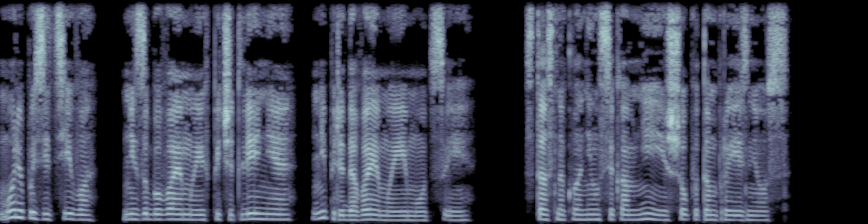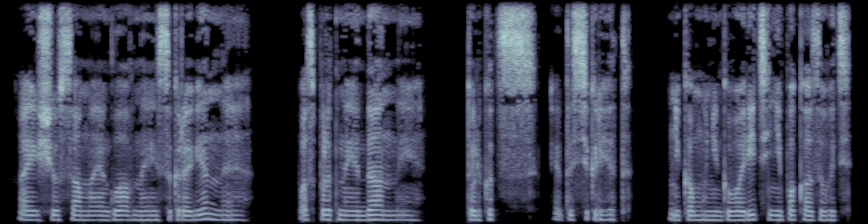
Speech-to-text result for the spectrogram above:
море позитива, незабываемые впечатления, непередаваемые эмоции. Стас наклонился ко мне и шепотом произнес. А еще самое главное и сокровенное — паспортные данные. Только ц, это секрет. Никому не говорить и не показывать.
